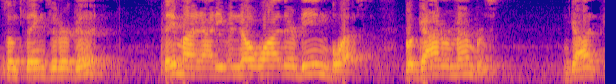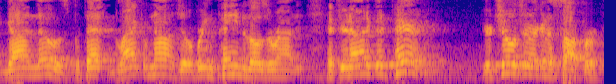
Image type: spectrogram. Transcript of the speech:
some things that are good. They might not even know why they're being blessed, but God remembers. God, God knows. But that lack of knowledge, it'll bring pain to those around you. If you're not a good parent, your children are going to suffer.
